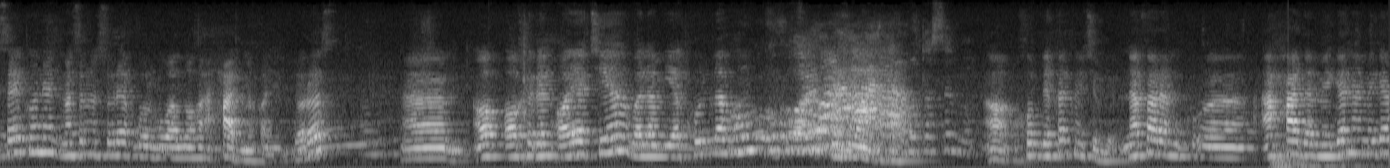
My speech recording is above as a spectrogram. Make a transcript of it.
سعی کنید مثلا سوره قل هو الله احد می‌خوانیم درست؟ آخرین آیه چیه؟ ولم یکن له خب دقت کنید چی نفر احد میگه نمیگه.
